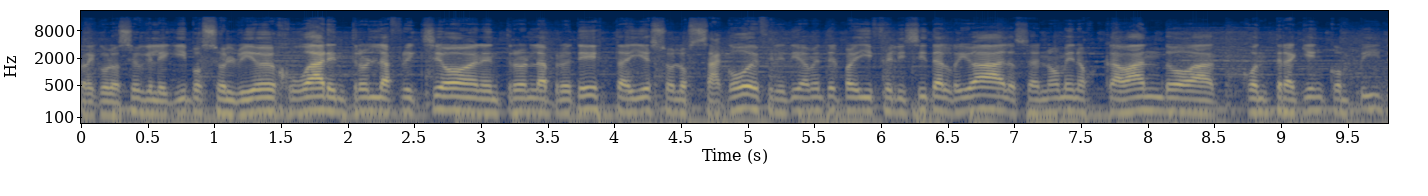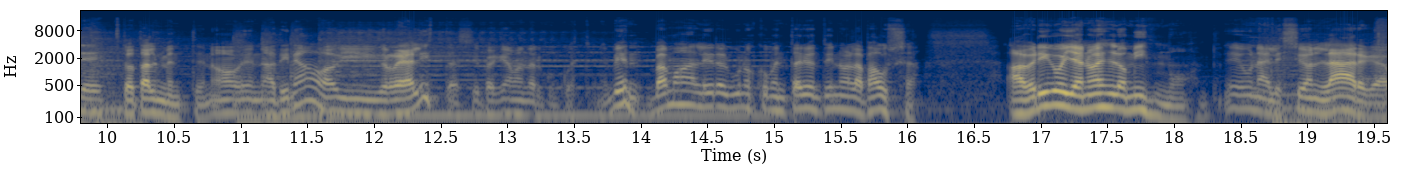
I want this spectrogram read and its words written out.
Reconoció que el equipo se olvidó de jugar, entró en la fricción, entró en la protesta y eso lo sacó definitivamente del país. Y felicita al rival, o sea, no menoscabando a contra quién compite. totalmente, ¿no? Atinado y realista, sí, para qué mandar con cuestiones. Bien, vamos a leer algunos comentarios antes de irnos a la pausa. Abrigo ya no es lo mismo. Es una lesión larga.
